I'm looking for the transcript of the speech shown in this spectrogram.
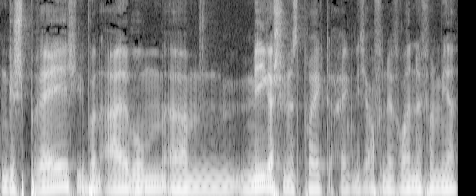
ein Gespräch über ein Album. Ähm, mega schönes Projekt eigentlich, auch von einer Freundin von mir.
